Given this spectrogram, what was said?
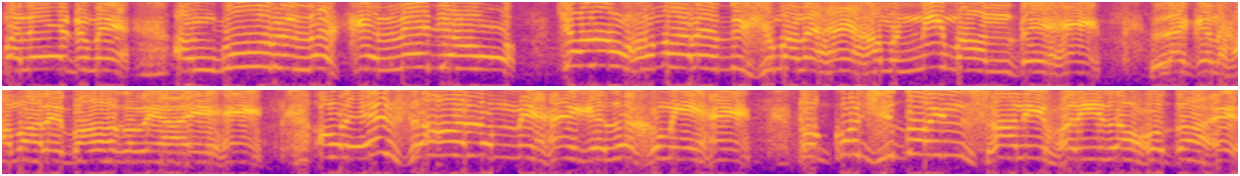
پلیٹ میں انگور رکھ کے لے جاؤ۔ چلو، ہمارے دشمن ہیں، ہم نہیں مانتے ہیں، لیکن ہمارے باغ میں آئے ہیں اور اس عالم میں ہیں کہ زخمی ہیں۔ تو کچھ تو انسانی فریدہ ہوتا ہے۔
